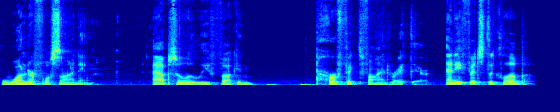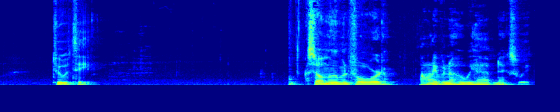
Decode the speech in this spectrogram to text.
Wonderful signing. Absolutely fucking perfect find right there. And he fits the club to a T. So moving forward, I don't even know who we have next week.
